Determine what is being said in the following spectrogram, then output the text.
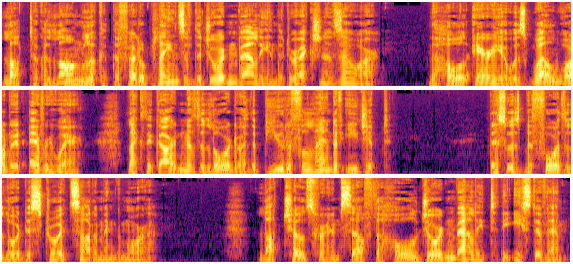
Lot took a long look at the fertile plains of the Jordan Valley in the direction of Zoar. The whole area was well watered everywhere, like the garden of the Lord or the beautiful land of Egypt. This was before the Lord destroyed Sodom and Gomorrah. Lot chose for himself the whole Jordan Valley to the east of them.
